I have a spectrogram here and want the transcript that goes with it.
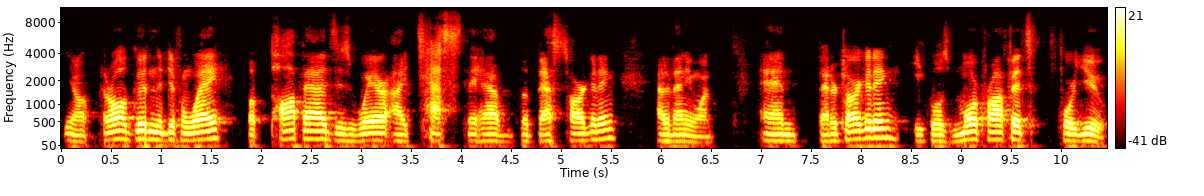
You know, they're all good in a different way, but pop ads is where I test. They have the best targeting out of anyone. And better targeting equals more profits for you.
